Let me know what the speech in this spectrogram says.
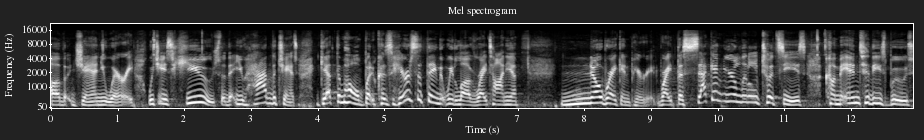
of January, which is huge, so that you have the chance. Get them home, but because here's the thing that we love, right, Tanya? no break-in period, right? The second your little Tootsies come into these booths,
